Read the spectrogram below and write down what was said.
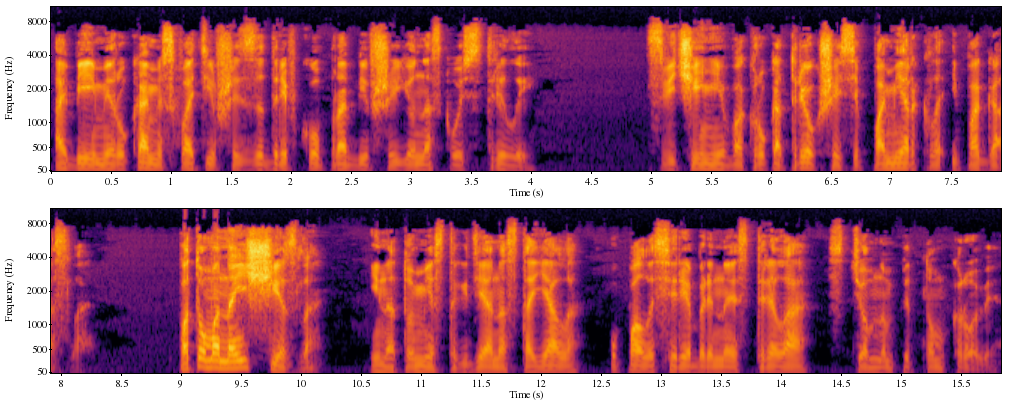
обеими руками схватившись за древко, пробившее ее насквозь стрелы. Свечение вокруг отрекшейся померкло и погасло. Потом она исчезла, и на то место, где она стояла, упала серебряная стрела с темным пятном крови.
